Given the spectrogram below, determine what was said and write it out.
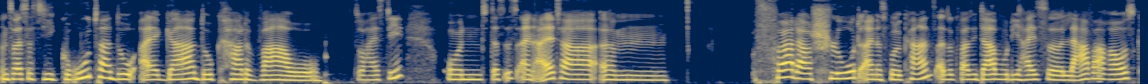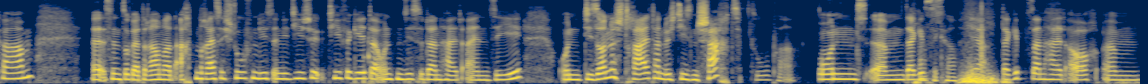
Und zwar ist das die Gruta do Algar do Carvao. So heißt die. Und das ist ein alter ähm, Förderschlot eines Vulkans, also quasi da, wo die heiße Lava rauskam. Äh, Es sind sogar 338 Stufen, die es in die Tiefe, geht. Da unten siehst du dann halt einen See. Und die Sonne strahlt dann durch diesen Schacht. Super. Und ähm, da gibt's Klassiker. ja, da gibt's dann halt auch ähm,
